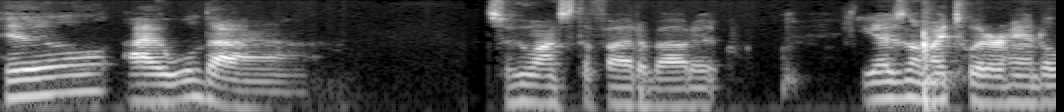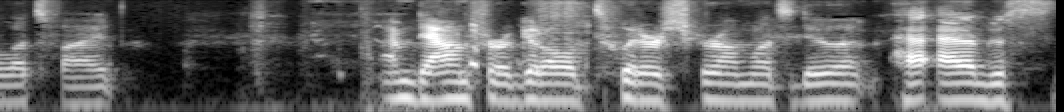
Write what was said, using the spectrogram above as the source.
Hill I Will Die On. So who wants to fight about it? You guys know my Twitter handle. Let's fight. I'm down for a good old Twitter scrum. Let's do it. Adam just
